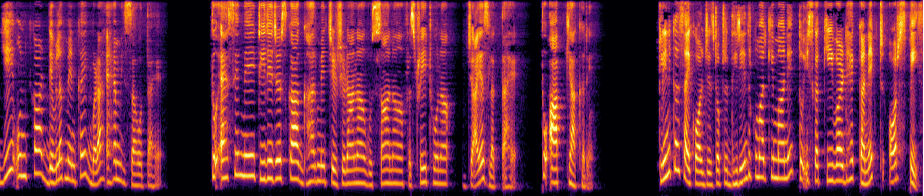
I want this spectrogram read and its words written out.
ये उनका डेवलपमेंट का एक बड़ा अहम हिस्सा होता है। तो ऐसे में टीनेजर्स का घर में चिड़चिड़ाना, गुस्साना फ्रस्ट्रेट होना जायज़ लगता है। तो आप क्या करें? Clinical psychologist doctor Dhirendra Kumar की माने तो इसका कीवर्ड है कनेक्ट और स्पेस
